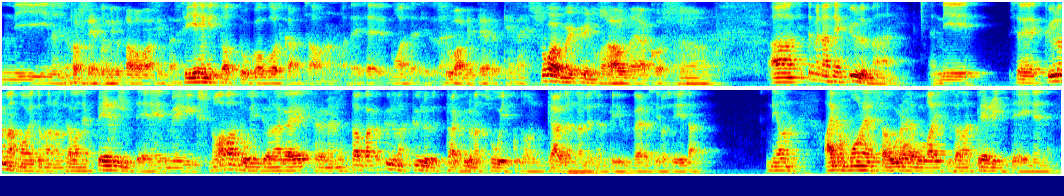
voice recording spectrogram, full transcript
Niin, no joo. Tossa ei tule niinku tavallaan sitä. Siihenkin tottuu, kun on vuosikaudet saunannut, että ei se, mua se ei sillä Suomi perkele. Suomi Finland. Sauna ja kossa. No. Uh, sitten mennään siihen kylmään. Niin se kylmähoitohan on sellainen perinteinen esimerkiksi, no avantointi on aika ekstreme, mutta vaikka kylmät kylvyt tai kylmät suihkut on käytännöllisempi versio siitä. Ne on aika monessa urheilulajissa sellainen perinteinen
